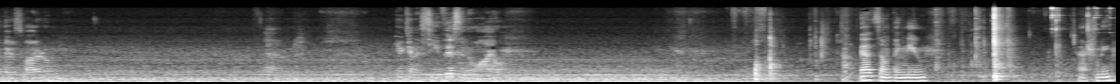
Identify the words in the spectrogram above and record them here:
Yeah, there's my room. And you're gonna see this in a while. That's something new. Actually.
